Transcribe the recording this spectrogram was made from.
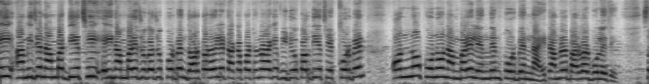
এই আমি যে নাম্বার দিয়েছি এই নাম্বারে যোগাযোগ করবেন। দরকার হলে টাকা পাঠানোর আগে ভিডিও কল দিয়ে চেক করবেন। অন্য কোনো নাম্বারে লেনদেন করবেন না। এটা আমরা বারবার বলে দিই। সো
